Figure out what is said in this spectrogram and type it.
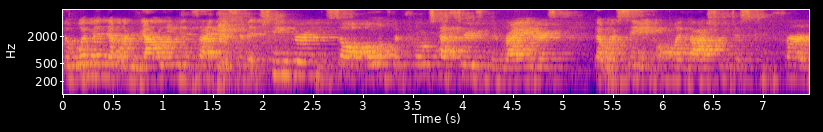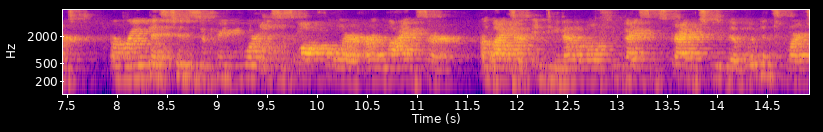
the women that were yelling inside the Senate chamber. You saw all of the protesters and the rioters that were saying, oh my gosh, we just confirmed a rapist to the Supreme Court. This is awful. Our, our lives are our lives are ending. I don't know if you guys subscribe to the Women's March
